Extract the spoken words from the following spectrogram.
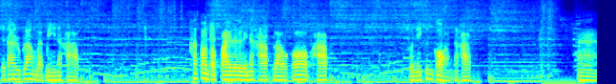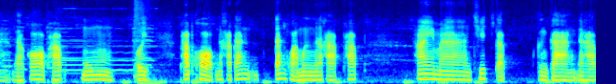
จะได้รูปร่างแบบนี้นะครับ ขั้นตอนต่อไปเลยนะครับ เราก็พับส่วนนี้ขึ้นก่อนนะครับอ่าแล้วก็พับมุมเอ้ยพับขอบนะครับ ด้านด้านขวามือนะครับ พับให้มาชิดกับกึ่งกลางนะครับ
